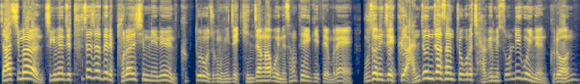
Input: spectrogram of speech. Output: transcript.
자 하지만 지금 현재 투자자들의 불안 심리는 극도로 조금 굉장히 긴장하고 있는 상태이기 때문에 우선 이제 그 안전자산 쪽으로 자금이 쏠리고 있는 그런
